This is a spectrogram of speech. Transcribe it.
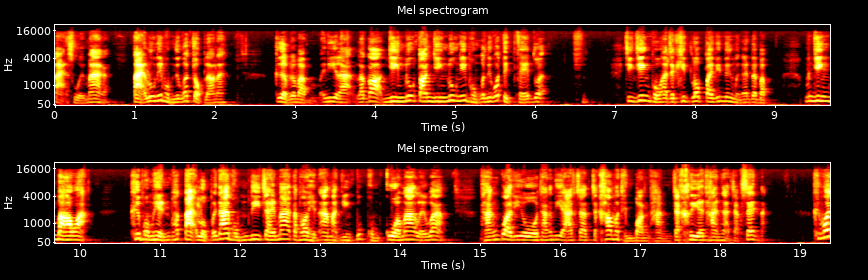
แตะสวยมากแตะลูกนี้ผมนึกว่าจบแล้วนะ เกือบจะแบบไอ้นี่ละแล้วก็ยิงลูกตอนยิงลูกนี้ผมก็นึกว่าติดเซฟด้วย จริง ๆ ผมอาจจะคิดลบไปนิดนึงเหมือนกันแต่แบบ มันยิงเบาอะ คือผมเห็นพอแตะหลบไปได้ผมดีใจมากแต่พอเห็นอามัดยิงปุ๊บผมกลัวมากเลยว่า ทั้งกวาดิโอทั้งดีอาร์จะจะเข้ามาถึงบอลทันจะเคลียร์ทันอะจากเส้นอะ คือว่า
